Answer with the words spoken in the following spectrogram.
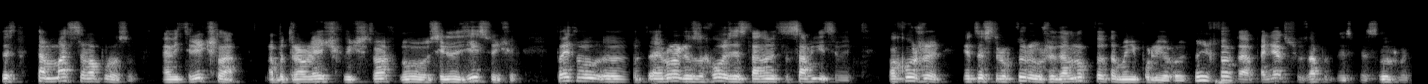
То есть там масса вопросов. А ведь речь шла об отравляющих веществах, ну, сильнодействующих. Поэтому э, роль здесь становится сомнительной. Похоже, этой структурой уже давно кто-то манипулирует. Ну, никто, да, понятно, что западные спецслужбы.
